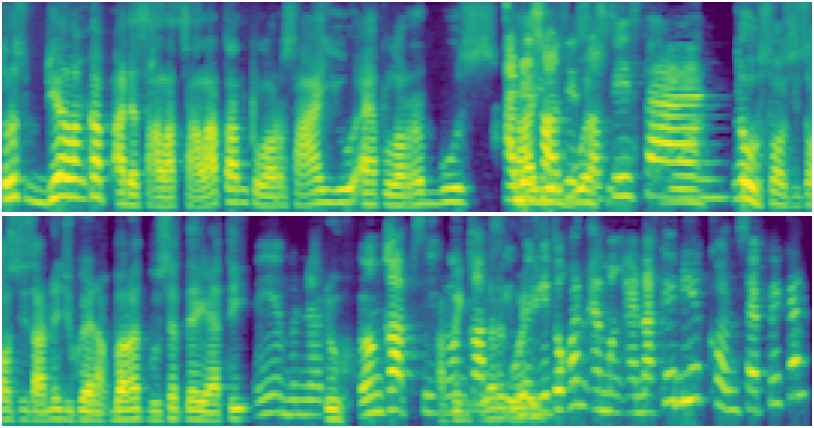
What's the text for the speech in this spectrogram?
Terus dia lengkap ada salad-salatan, telur sayu, eh telur rebus, Ada sayur sosis-sosisan. semua. Uh, sosis-sosisannya juga enak banget buset deh Yati. Iya benar. Lengkap sih, sampai lengkap sih. gue Udah nih. gitu kan emang enaknya dia konsepnya kan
